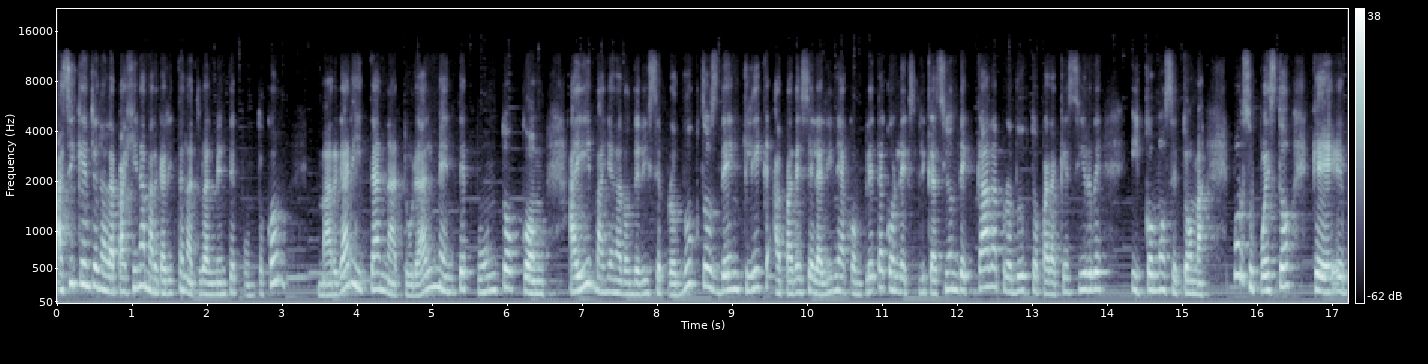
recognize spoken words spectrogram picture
Así que entren a la página margaritanaturalmente.com, margaritanaturalmente.com. Ahí vayan a donde dice productos, den clic, aparece la línea completa con la explicación de cada producto, para qué sirve y cómo se toma. Por supuesto que eh,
